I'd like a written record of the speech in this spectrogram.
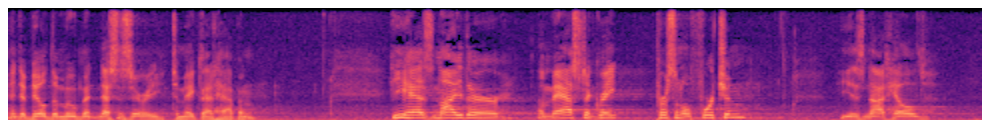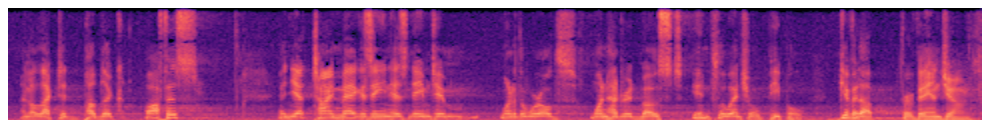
and to build the movement necessary to make that happen. He has neither amassed a great personal fortune He has not held an elected public office, and yet Time magazine has named him one of the world's 100 most influential people. Give it up for Van Jones.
